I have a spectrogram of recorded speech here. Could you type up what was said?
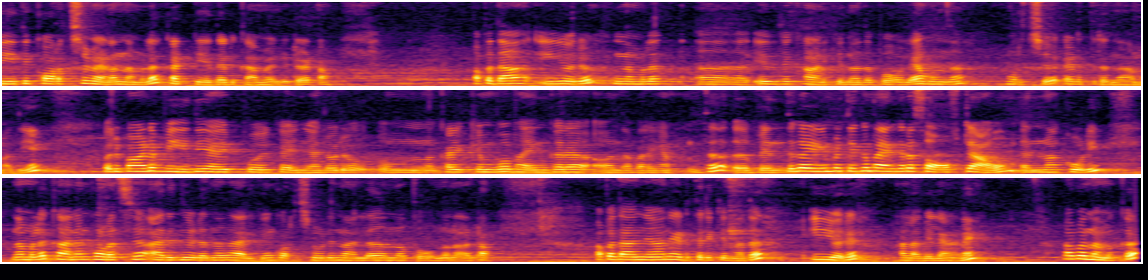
വീതി കുറച്ച് വേണം നമ്മൾ കട്ട് ചെയ്തെടുക്കാൻ വേണ്ടിയിട്ട് കേട്ടോ. അപ്പോൾ ദാ ഈ ഒരു നമ്മൾ ഇതിൽ കാണിക്കുന്നത് പോലെ ഒന്ന് മുറിച്ച് എടുത്തിരുന്നാൽ മതി. ഒരുപാട് വീതിയായി പോയി കഴിഞ്ഞാൽ ഒരു കഴിക്കുമ്പോൾ ഭയങ്കര എന്താ പറയുക ഇത് വെന്ത് കഴിയുമ്പോഴത്തേക്കും ഭയങ്കര സോഫ്റ്റ് ആവും. എന്നാൽ കൂടി നമ്മൾ കനം കുറച്ച് അരിഞ്ഞിടുന്നതായിരിക്കും കുറച്ചുകൂടി നല്ലതെന്ന് തോന്നുന്നു കേട്ടോ. അപ്പോൾ ദാ ഞാൻ എടുത്തിരിക്കുന്നത് ഈ ഒരു അളവിലാണേ. അപ്പോൾ നമുക്ക്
